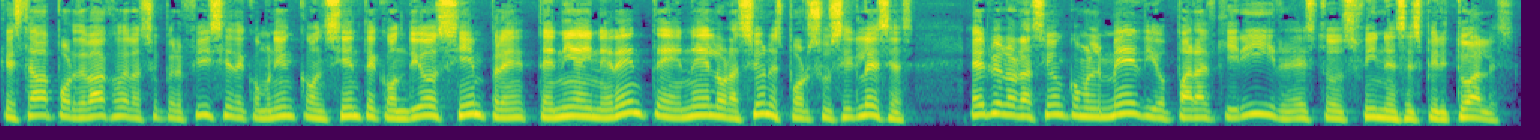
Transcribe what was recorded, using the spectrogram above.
que estaba por debajo de la superficie de comunión consciente con Dios siempre tenía inherente en él oraciones por sus iglesias. Él la oración como el medio para adquirir estos fines espirituales.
